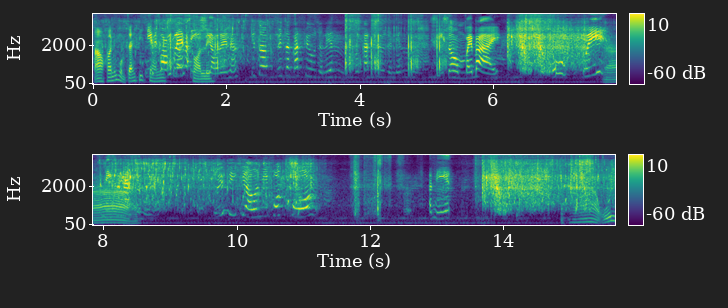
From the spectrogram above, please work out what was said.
เอาคราวนี้ผมจะให้พี่แกนี่นฟองเล่นสีก่อนเลยเขียวเลยนะ สีส้มบายบายโอ้อุ้ยอ่าอันนี้ก็น่าสนุกเฮ้ยสีเขียวมันมีโคตรโค้ง อันนี้อ่าอุ้ย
